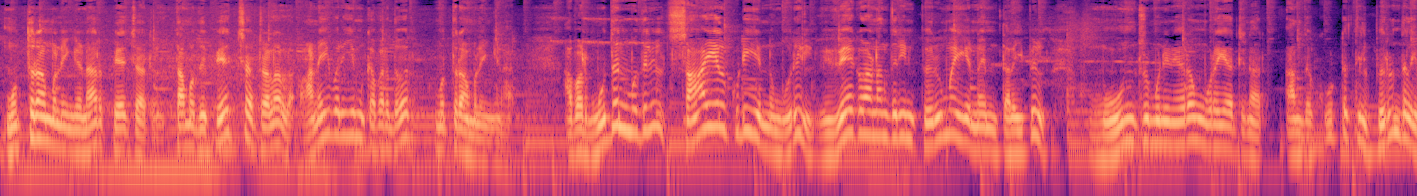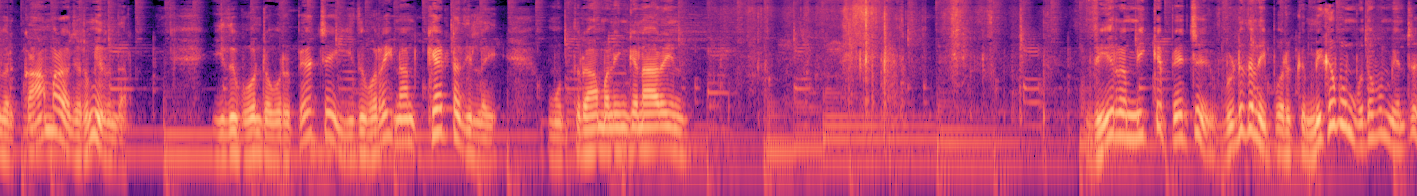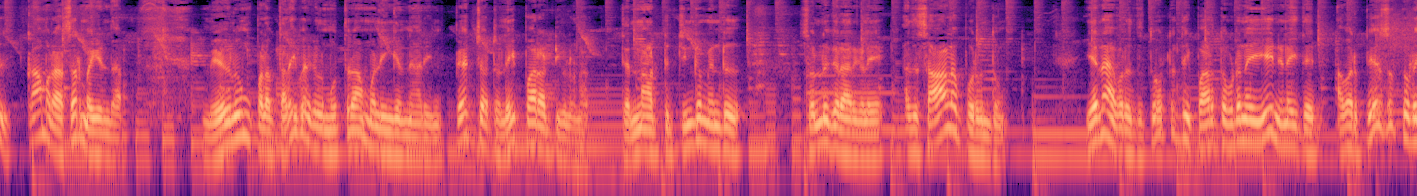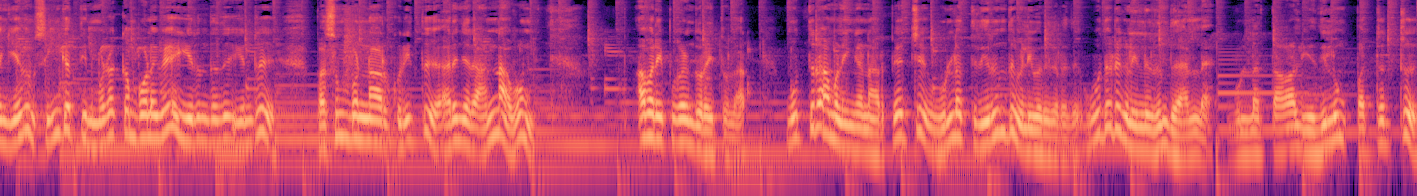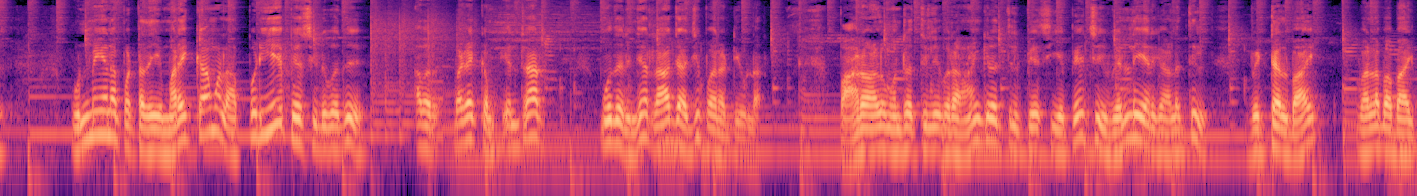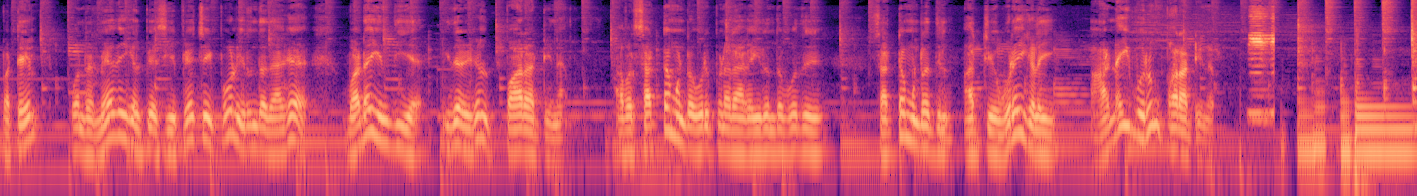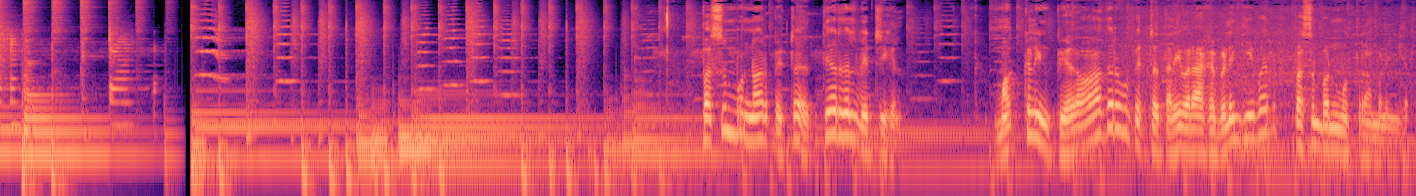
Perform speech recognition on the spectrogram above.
முத்துராமலிங்கனார் பேச்சாற்றல் தமது பேச்சாற்றலால் அனைவரையும் கவர்ந்தவர் முத்துராமலிங்கனார். அவர் முதன் முதலில் சாயல்குடி என்னும் ஊரில் விவேகானந்தரின் பெருமை என்னும் தலைப்பில் மூன்று மணி நேரம் உரையாற்றினார். அந்த கூட்டத்தில் பெருந்தலைவர் காமராஜரும் இருந்தார். இது போன்ற ஒரு பேச்சை இதுவரை நான் கேட்டதில்லை. முத்துராமலிங்கனாரின் வீரமிக்க பேச்சு விடுதலை போருக்கு மிகவும் உதவும் என்று காமராசர் மகிழ்ந்தார். மேலும் பல தலைவர்கள் முத்துராமலிங்கனாரின் பேச்சாற்றலை பாராட்டியுள்ளனர். தென்னாட்டு சிங்கம் என்று சொல்லுகிறார்களே அது சால பொருந்தும் என அவரது தோற்றத்தை பார்த்த உடனேயே நினைத்தேன். அவர் பேசத் தொடங்கியதும் சிங்கத்தின் முழக்கம் போலவே இருந்தது என்று பசும்பொன்னார் குறித்து அறிஞர் அண்ணாவும் அவரை புகழ்ந்துரைத்துள்ளார். முத்துராமலிங்கனார் பேச்சு உள்ளத்திலிருந்து வெளிவருகிறது. உதடுகளிலிருந்து அல்ல. உள்ளத்தால் எதிலும் பற்றற்று உண்மையெனப்பட்டதை மறைக்காமல் அப்படியே பேசிடுவது அவர் வழக்கம் என்றார் முதறிஞர் ராஜாஜி பாராட்டியுள்ளார். பாராளுமன்றத்தில் இவர் ஆங்கிலத்தில் பேசிய பேச்சு வெள்ளையர் காலத்தில் விட்டல்பாய் வல்லபாய் பட்டேல் போன்ற மேதைகள் பேசிய பேச்சை போல் இருந்ததாக வட இந்திய இதழ்கள் பாராட்டின. அவர் சட்டமன்ற உறுப்பினராக இருந்தபோது சட்டமன்றத்தில் ஆற்றிய உரைகளை அனைவரும் பாராட்டினர். பசும்பொன்னார் பெற்ற தேர்தல் வெற்றிகள். மக்களின் பேராதரவு பெற்ற தலைவராக விளங்கியவர் பசும்பொன் முத்துராமலிங்கர்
